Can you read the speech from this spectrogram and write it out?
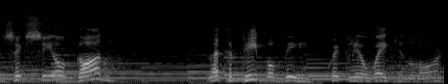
The sixth seal, God, let the people be quickly awakened, Lord.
